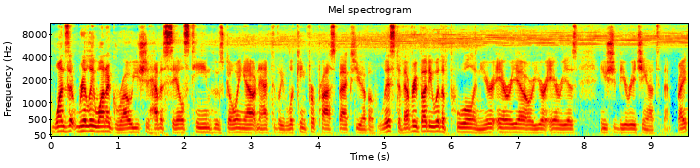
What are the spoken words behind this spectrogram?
ones that really want to grow. You should have a sales team who's going out and actively looking for prospects. You have a list of everybody with a pool in your area or your areas. you should be reaching out to them, right?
